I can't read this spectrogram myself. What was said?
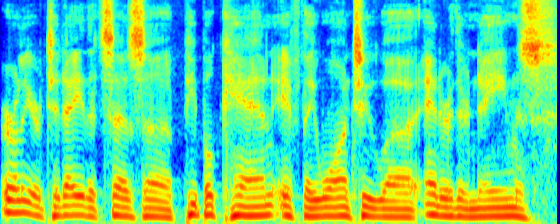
earlier today that says uh, people can, if they want to, uh, enter their names,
